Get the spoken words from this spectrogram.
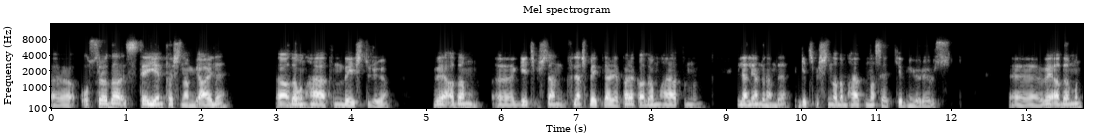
Ee, o sırada siteye yeni taşınan bir aile e, adamın hayatını değiştiriyor. Ve adam e, geçmişten flashbackler yaparak adamın hayatının ilerleyen dönemde geçmişin adamın hayatını nasıl etkilediğini görüyoruz. E, ve adamın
